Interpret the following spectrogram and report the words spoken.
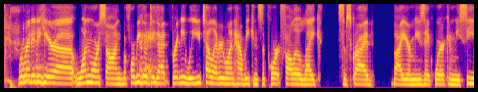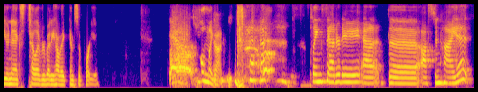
We're ready to hear uh, one more song. Before we go do that, Brittany, will you tell everyone how we can support, follow, like, subscribe, buy your music. Where can we see you next? Tell everybody how they can support you. Yeah. Oh my God. Playing Saturday at the Austin Hyatt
